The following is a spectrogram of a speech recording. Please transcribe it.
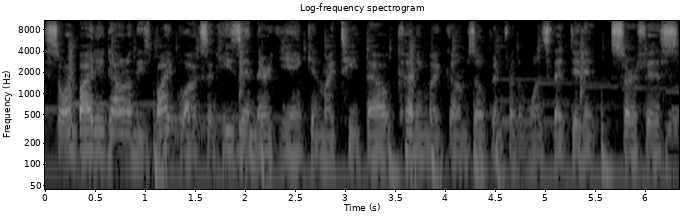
so I'm biting down on these bite blocks, and he's in there yanking my teeth out, cutting my gums open for the ones that didn't surface.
